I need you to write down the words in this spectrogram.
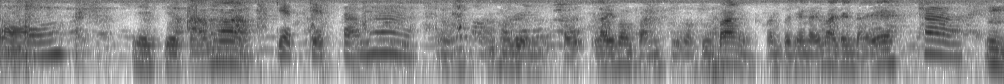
สอง เจ็ดเจ็ดสามห้าเจ็ดเจ็ดสามห้าเออเขาเรียนเขาไล่ความฝันอยู่กับคุณบ้างฝันเป็นยังไงมาจังไหนค่ะ อืม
